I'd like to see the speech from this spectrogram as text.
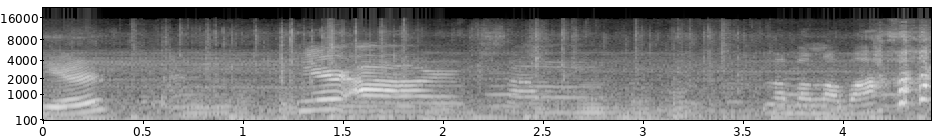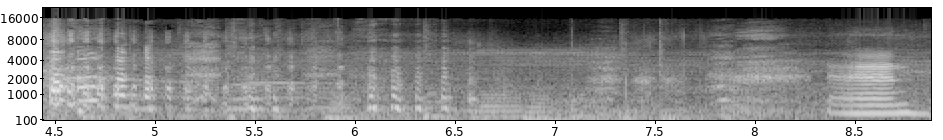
here And here are some laba-laba. and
